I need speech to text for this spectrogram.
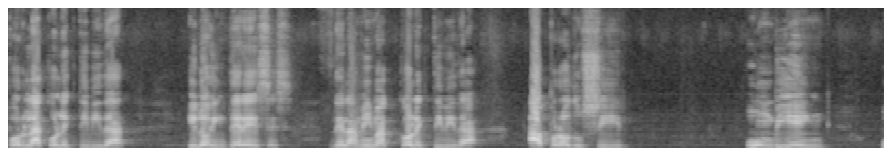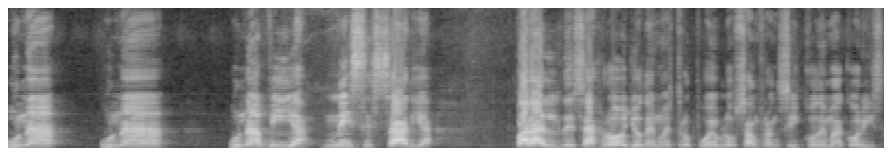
por la colectividad, y los intereses de la misma colectividad a producir un bien, una, una, una vía necesaria para el desarrollo de nuestro pueblo San Francisco de Macorís,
